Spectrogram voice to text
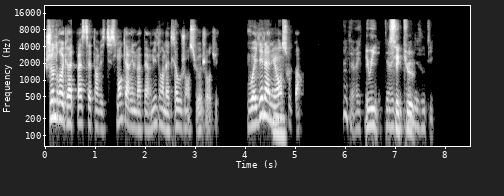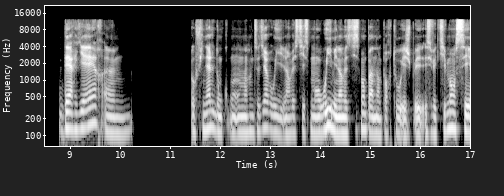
je ne regrette pas cet investissement car il m'a permis d'en être là où j'en suis aujourd'hui. Vous voyez la mmh. nuance ou pas? Et oui, c'est que derrière, au final, donc on est en train de se dire oui, l'investissement, oui, mais l'investissement pas n'importe où. Et, effectivement, c'est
